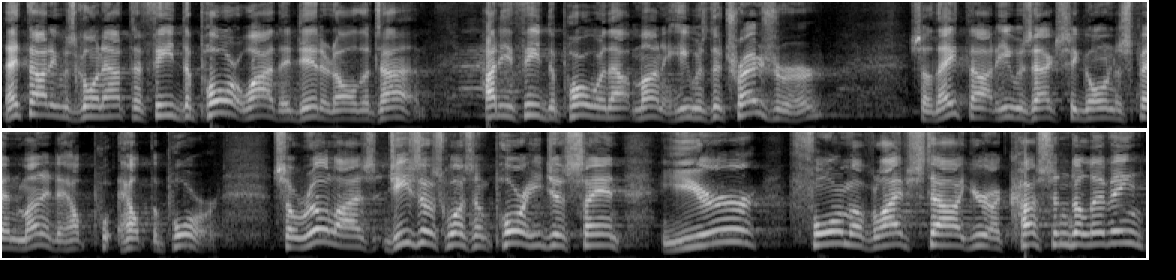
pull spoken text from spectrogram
They thought he was going out to feed the poor. Why? They did it all the time. How do you feed the poor without money? He was the treasurer. So they thought he was actually going to spend money to help help the poor. So realize Jesus wasn't poor. He's just saying your form of lifestyle you're accustomed to living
